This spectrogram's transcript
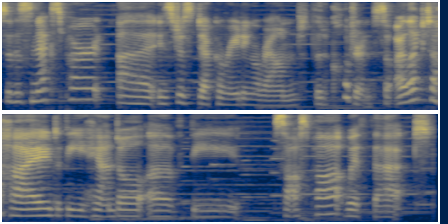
So this next part uh, is just decorating around the cauldron. So I like to hide the handle of the sauce pot with that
